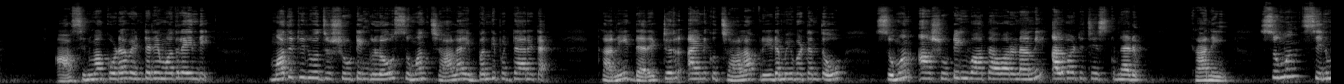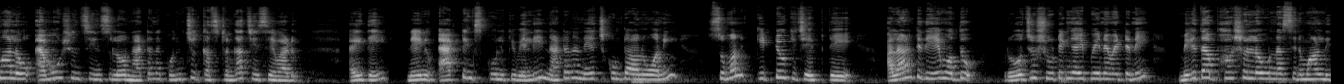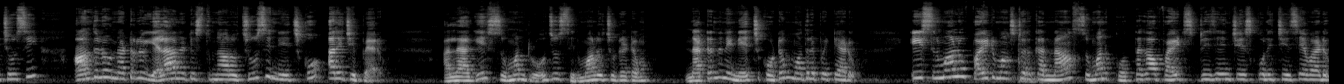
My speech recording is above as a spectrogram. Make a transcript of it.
ఆ సినిమా కూడా వెంటనే మొదలైంది. మొదటి రోజు షూటింగ్లో సుమన్ చాలా ఇబ్బంది పడ్డారట. కానీ డైరెక్టర్ ఆయనకు చాలా ఫ్రీడమ్ ఇవ్వటంతో సుమన్ ఆ షూటింగ్ వాతావరణాన్ని అలవాటు చేసుకున్నాడు. కానీ సుమన్ సినిమాలో ఎమోషన్ సీన్స్లో నటన కొంచెం కష్టంగా చేసేవాడు. అయితే నేను యాక్టింగ్ స్కూల్కి వెళ్ళి నటన నేర్చుకుంటాను అని సుమన్ కిట్టుకి చెప్తే అలాంటిది ఏమొద్దు రోజు షూటింగ్ అయిపోయిన వెంటనే మిగతా భాషల్లో ఉన్న సినిమాల్ని చూసి అందులో నటులు ఎలా నటిస్తున్నారో చూసి నేర్చుకో అని చెప్పారు. అలాగే సుమన్ రోజు సినిమాలు చూడటం నటనని నేర్చుకోవటం మొదలుపెట్టాడు. ఈ సినిమాలో ఫైట్ మాస్టర్ కన్నా సుమన్ కొత్తగా ఫైట్స్ డిజైన్ చేసుకుని చేసేవాడు.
